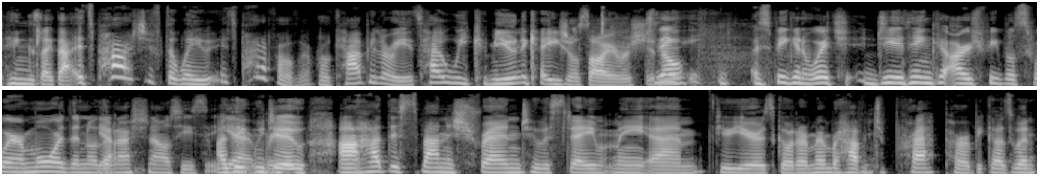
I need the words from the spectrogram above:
things like that? It's part of the way. It's part of our vocabulary. It's how we communicate us Irish. You know. Uh, Speaking of which, do you think Irish people swear more than other Yeah. nationalities? I Yeah, think we really. do. I had this Spanish friend who was staying with me um, a few years ago, and I remember having to prep her because when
